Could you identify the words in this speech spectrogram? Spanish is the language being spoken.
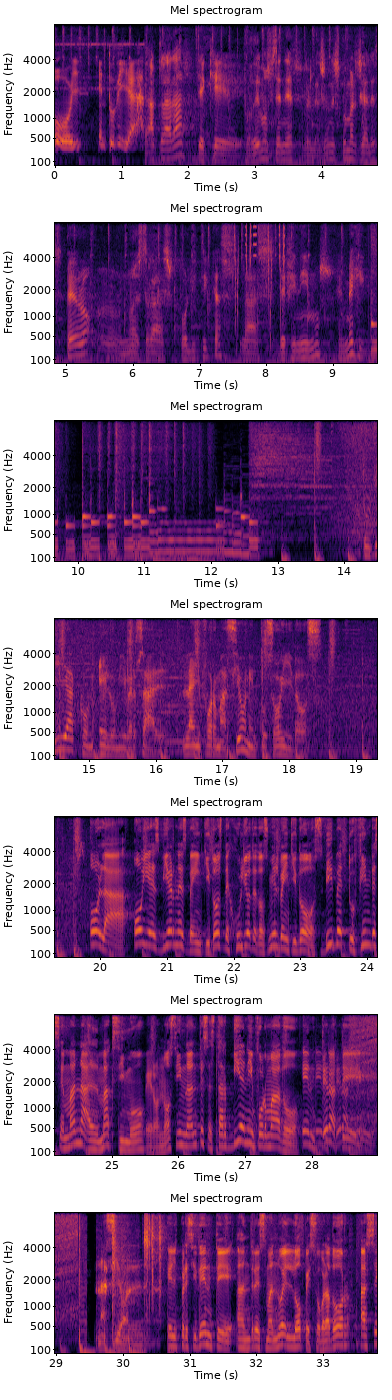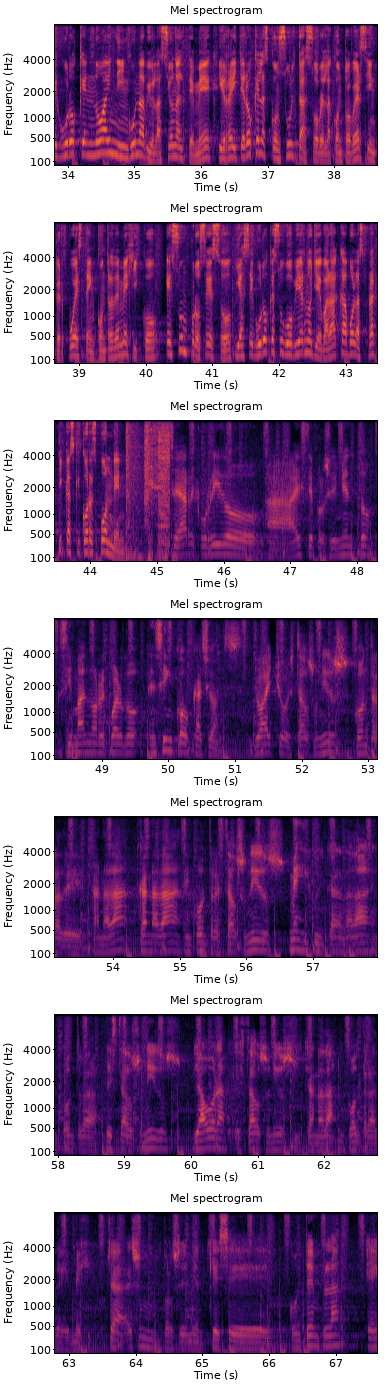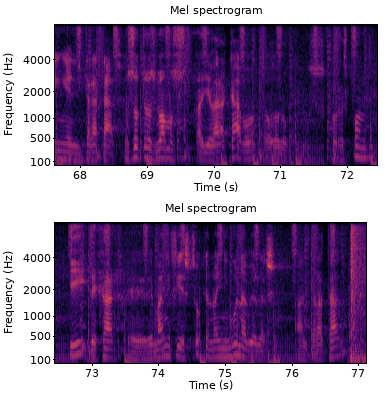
Hoy en tu día. Aclarar de que podemos tener relaciones comerciales, pero eh, nuestras políticas las definimos en México. Tu día con el Universal. La información en tus oídos. Hola, hoy es viernes 22 de julio de 2022. Vive tu fin de semana al máximo, pero no sin antes estar bien informado. Entérate. Nación. El presidente Andrés Manuel López Obrador aseguró que no hay ninguna violación al TEMEC y reiteró que las consultas sobre la controversia interpuesta en contra de México es un proceso y aseguró que su gobierno llevará a cabo las prácticas que corresponden. Se ha recurrido a este procedimiento, si mal no recuerdo, en cinco ocasiones. Lo ha hecho Estados Unidos contra de Canadá, Canadá en contra de Estados Unidos, México y Canadá en contra de Estados Unidos y ahora Estados Unidos y Canadá en contra de México. O sea, es un procedimiento que se contempla en el tratado. Nosotros vamos a llevar a cabo todo lo que nos corresponde y dejar eh, de manifiesto que no hay ninguna violación al tratado.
